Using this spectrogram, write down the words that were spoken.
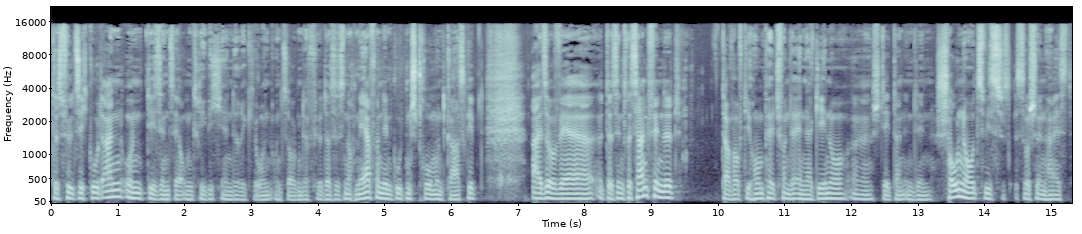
Das fühlt sich gut an und die sind sehr umtriebig hier in der Region und sorgen dafür, dass es noch mehr von dem guten Strom und Gas gibt. Also wer das interessant findet, darf auf die Homepage von der Energeno, äh, steht dann in den Show Notes, wie es so schön heißt.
